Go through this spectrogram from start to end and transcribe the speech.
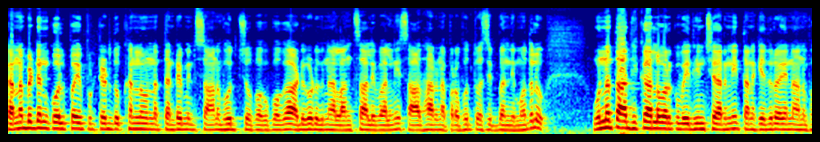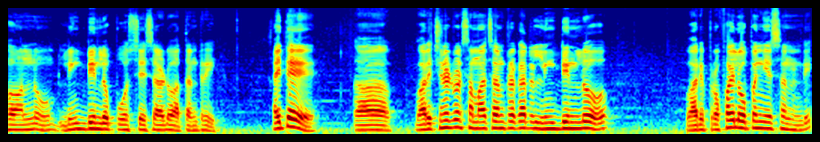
కన్నబిడ్డను కోల్పోయి పుట్టెడు దుఃఖంలో ఉన్న తండ్రి మీద సానుభూతి చూపకపోగా అడుగడుగునా లంచాలు ఇవ్వాలని సాధారణ ప్రభుత్వ సిబ్బంది మొదలు ఉన్నతాధికారుల వరకు విధించారని తనకు ఎదురైన అనుభవాలను లింక్డ్ఇన్లో పోస్ట్ చేశాడు ఆ తండ్రి. అయితే వారు ఇచ్చినటువంటి సమాచారం ప్రకారం లింక్డ్ఇన్లో వారి ప్రొఫైల్ ఓపెన్ చేశానండి.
